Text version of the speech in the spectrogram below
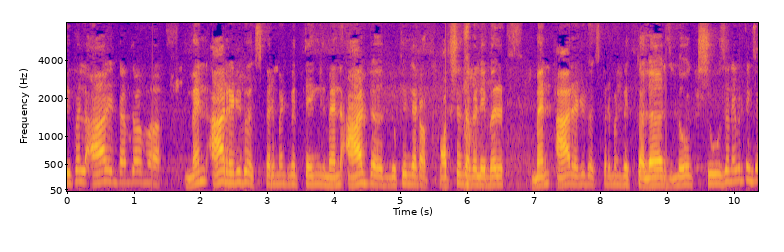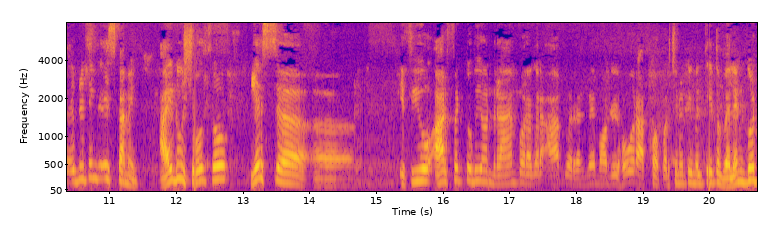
people are in terms of uh, men are ready to experiment with things. Men are uh, looking at op- options available. Men are ready to experiment with colors looks shoes and everything. So everything is coming. I do shows so yes uh, uh if you are fit to be on ramp और अगर आप रनवे मॉडल हो और आपको अपॉर्चुनिटी मिलती है तो well and good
